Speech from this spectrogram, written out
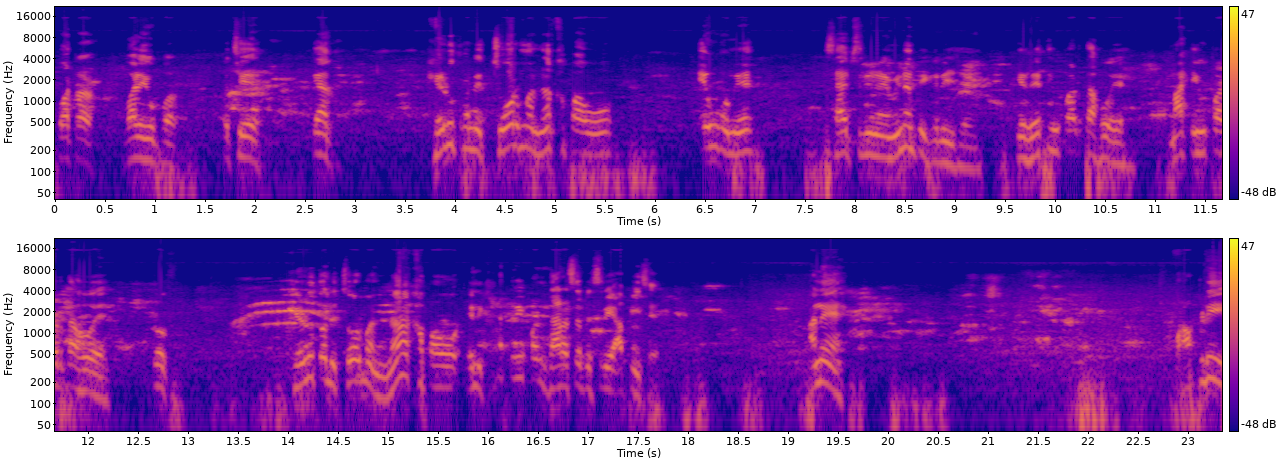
ક્વાર્ટર વાડી ઉપર. પછી ક્યાંક ખેડૂતોને ચોરમાં ન ખપાવો એવું અમે સાહેબશ્રીને વિનંતી કરી છે કે રેતી ઉપાડતા હોય, માટી ઉપાડતા હોય, તો ખેડૂતોને ચોરમાં ન ખપાવો એની ખાતરી પણ ધારાસભ્યશ્રી આપી છે. અને પાપડી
